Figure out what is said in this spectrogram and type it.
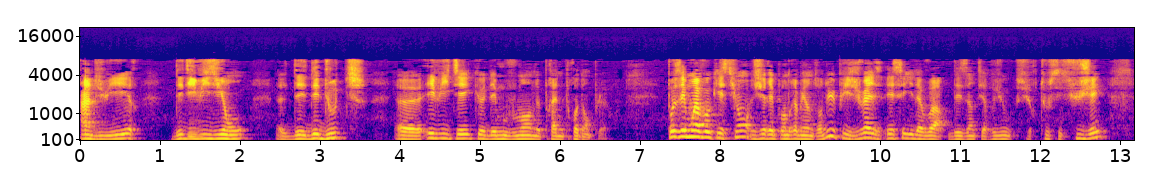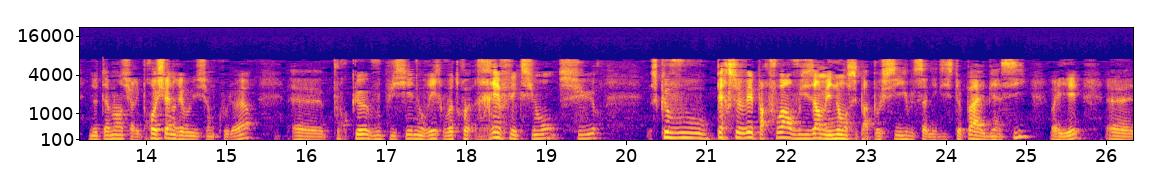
induire des divisions, des, doutes, euh, éviter que des mouvements ne prennent trop d'ampleur. Posez-moi vos questions, j'y répondrai bien entendu, et puis je vais essayer d'avoir des interviews sur tous ces sujets, notamment sur les prochaines révolutions de couleur, pour que vous puissiez nourrir votre réflexion sur ce que vous percevez parfois en vous disant mais non, c'est pas possible, ça n'existe pas, eh bien si, voyez, euh,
